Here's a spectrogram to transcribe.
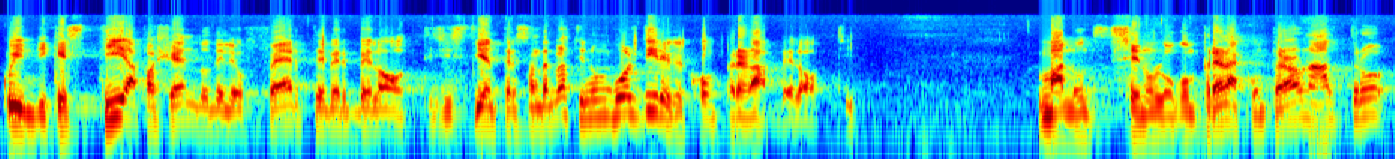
Quindi che stia facendo delle offerte per Belotti, si stia interessando a Belotti, non vuol dire che comprerà Belotti. Ma non- se non lo comprerà e comprerà un altro,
